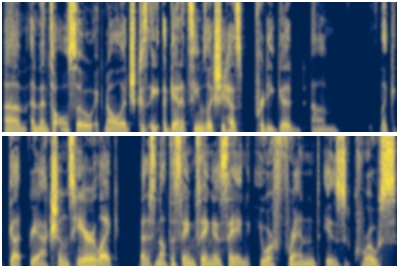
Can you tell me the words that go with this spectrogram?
Um, and then to also acknowledge, because again, it seems like she has pretty good, um, like, gut reactions here. Like, that is not the same thing as saying your friend is gross,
